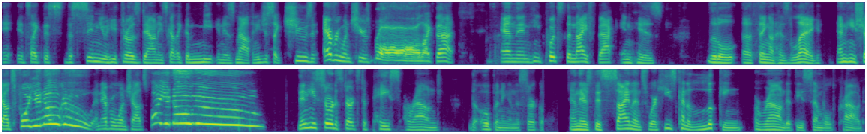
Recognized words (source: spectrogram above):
it- it's like this the sinew he throws down. He's got like the meat in his mouth and he just like chews and everyone cheers roar like that. And then he puts the knife back in his little uh, thing on his leg and he shouts for Yunogu and everyone shouts for Yunogu. Then he sort of starts to pace around the opening in the circle. And there's this silence where he's kind of looking around at the assembled crowd.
